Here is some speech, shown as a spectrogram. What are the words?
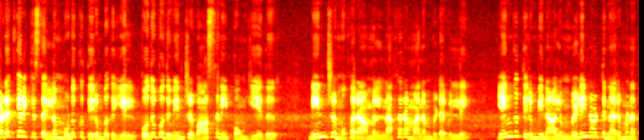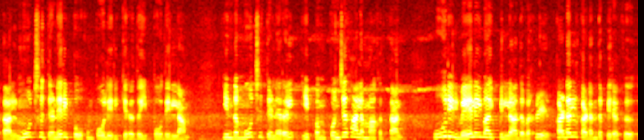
கடற்கரைக்கு செல்லும் முடுக்கு திரும்புகையில் பொது பொதுவென்று வாசனை பொங்கியது. நின்று முகராமல் நகர மனம் விடவில்லை. எங்கு திரும்பினாலும் வெளிநாட்டு நறுமணத்தால் மூச்சு திணறிப் போகும் போல் இருக்கிறது இப்போதெல்லாம். இந்த மூச்சு திணறல் இப்பம் கொஞ்ச காலமாகத்தான். ஊரில் வேலைவாய்ப்பில்லாதவர்கள் கடல் கடந்த பிறகு.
